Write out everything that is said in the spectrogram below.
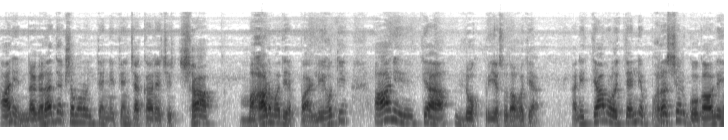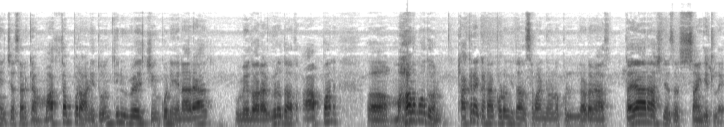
आणि नगराध्यक्ष म्हणून त्यांनी त्यांच्या कार्याची छाप महाडमध्ये पाडली होती आणि त्या लोकप्रिय सुद्धा होत्या. आणि त्यामुळे त्यांनी भरतशेठ गोगावले यांच्यासारख्या मातब्बर आणि दोन तीन वेळेस जिंकून येणाऱ्या उमेदवाराविरोधात आपण महाडमधून ठाकरे गटाकडून विधानसभा निवडणूक लढवण्यास तयार असल्याचं सांगितलंय.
